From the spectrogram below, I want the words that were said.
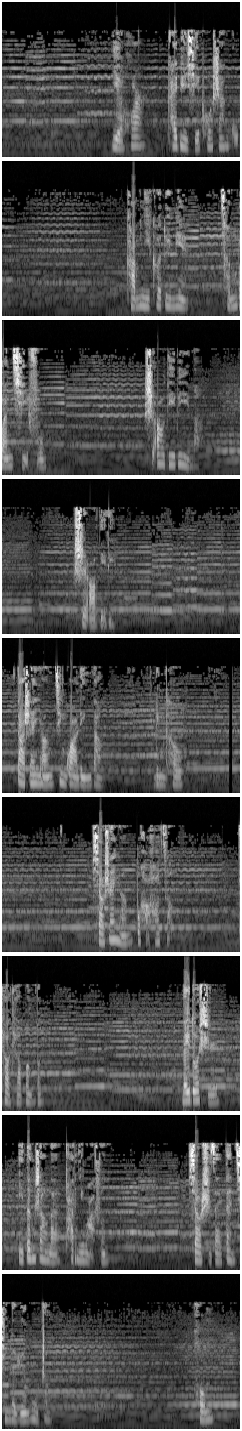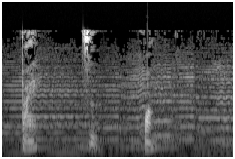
野花开遍斜坡山谷。卡穆尼克对面，层峦起伏，是奥地利吗？是奥地利。大山羊尽挂铃铛，领头；小山羊不好好走，跳跳蹦蹦。没多时，已登上了帕尼瓦峰，消失在淡青的云雾中。红、白、紫、黄，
